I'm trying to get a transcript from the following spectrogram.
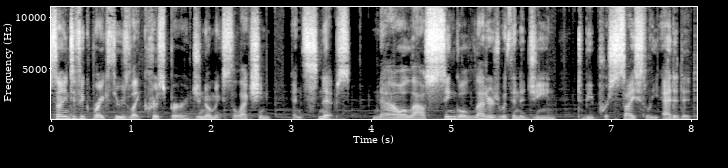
Scientific breakthroughs like CRISPR, genomic selection, and SNPs now allow single letters within a gene to be precisely edited.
